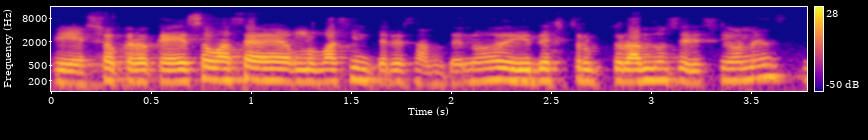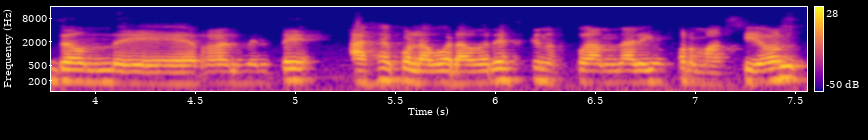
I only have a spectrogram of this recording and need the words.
Y eso creo que eso va a ser lo más interesante, ¿no? De ir estructurando secciones donde realmente haya colaboradores que nos puedan dar información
